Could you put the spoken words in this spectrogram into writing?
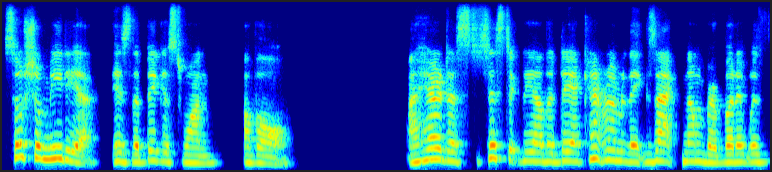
Social media is the biggest one of all. I heard a statistic the other day, I can't remember the exact number, but it was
